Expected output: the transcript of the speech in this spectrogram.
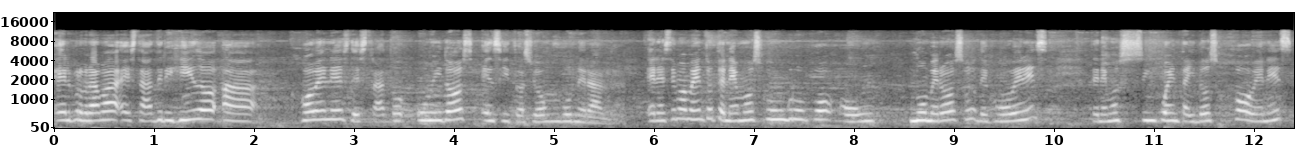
El programa está dirigido a jóvenes de estrato 1 y 2 en situación vulnerable. En este momento tenemos un grupo o un numeroso de jóvenes, tenemos 52 jóvenes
